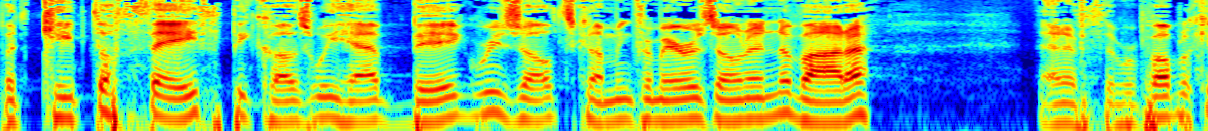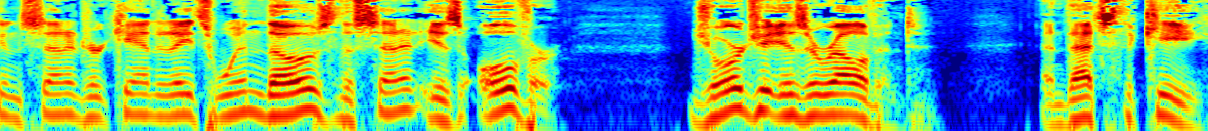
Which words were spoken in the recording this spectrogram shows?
But keep the faith because we have big results coming from Arizona and Nevada. And if the Republican senator candidates win those, the Senate is over. Georgia is irrelevant. And that's the key.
